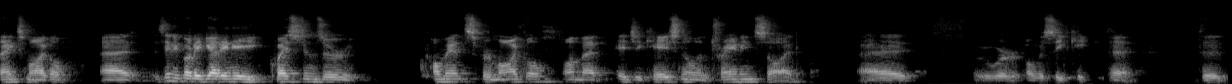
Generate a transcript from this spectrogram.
Thanks, Michael. Uh, has anybody got any questions or comments for Michael on that educational and training side? Uh, we're obviously keen to, to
